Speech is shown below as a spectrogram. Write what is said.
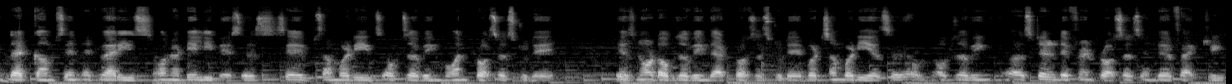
that comes in, it varies on a daily basis. Say somebody is observing one process today, is not observing that process today, but somebody else is observing a still different process in their factory.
